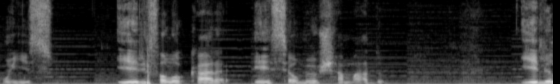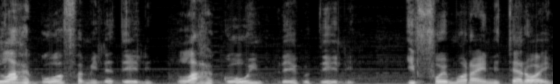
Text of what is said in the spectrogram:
com isso e ele falou: Cara, esse é o meu chamado. E ele largou a família dele, largou o emprego dele e foi morar em Niterói.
